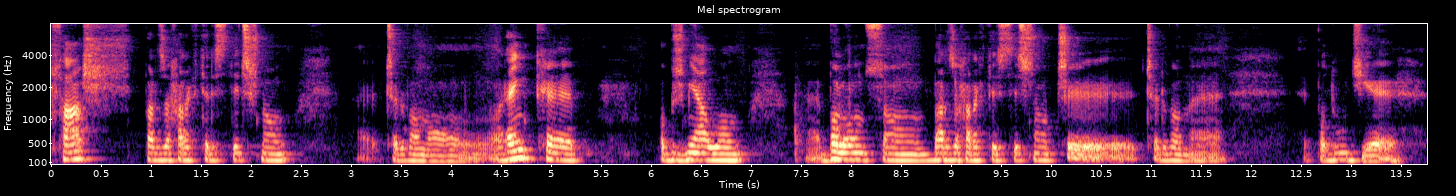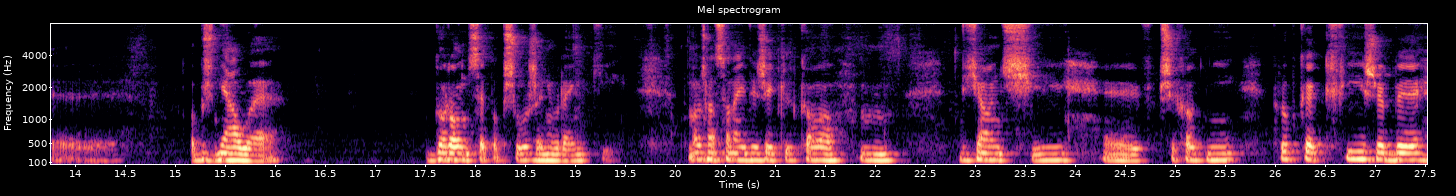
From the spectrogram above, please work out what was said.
twarz, bardzo charakterystyczną, e, czerwoną rękę, obrzmiałą, e, bolącą, bardzo charakterystyczną, czy czerwone podłudzie, e, obrzmiałe, gorące po przyłożeniu ręki. Można co najwyżej tylko mm, wziąć e, w przychodni próbkę krwi, żeby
